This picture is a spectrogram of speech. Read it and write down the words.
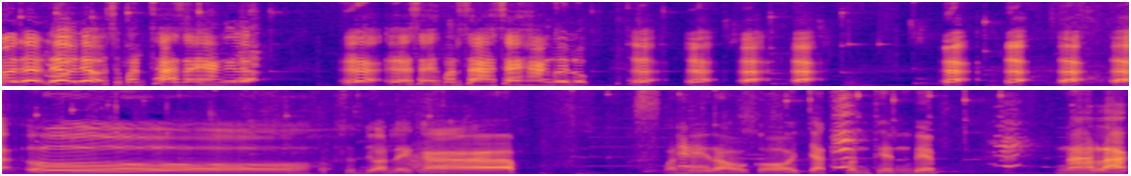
น้อยเร็วเร็วเร็วสุพรรณษาใส่หางเร็วเออเออใส่สุพรรณษาใส่หางด้วยลูกเออเออเออเออเออเออเออโอ้ ยอดเลยครับ วันนี้เราก็จัดคอนเทนต์แบบน่ารัก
